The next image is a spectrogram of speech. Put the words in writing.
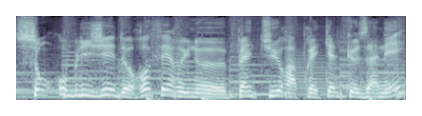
sont obligés de refaire une peinture après quelques années.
